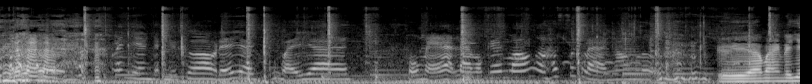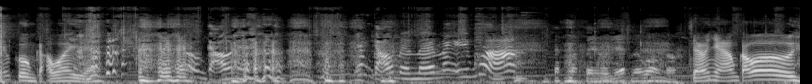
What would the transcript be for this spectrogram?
mấy chị em chặt dừa khô để à, chuẩn bị à, phụ mẹ làm một cái món à, hết sức là ngon luôn Rồi à, mang đôi dép của ông cậu hay gì vậy? cậu nè cái con cậu mềm mềm mang im quá à chắc đôi dép nữa không cậu Chào nhà ông cậu ơi.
